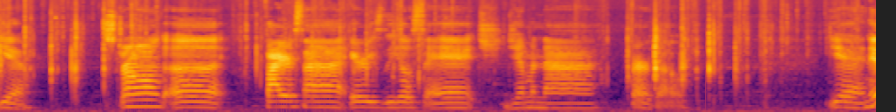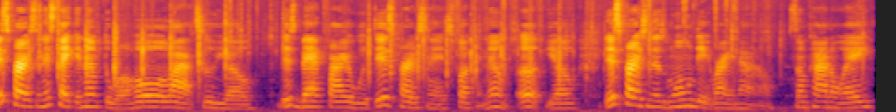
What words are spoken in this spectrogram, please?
yeah. Strong uh fire sign, Aries, Leo, Sag, Gemini, Virgo. Yeah, and this person is taking them through a whole lot too, yo. This backfire with this person is fucking them up, yo. This person is wounded right now, some kind of way.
